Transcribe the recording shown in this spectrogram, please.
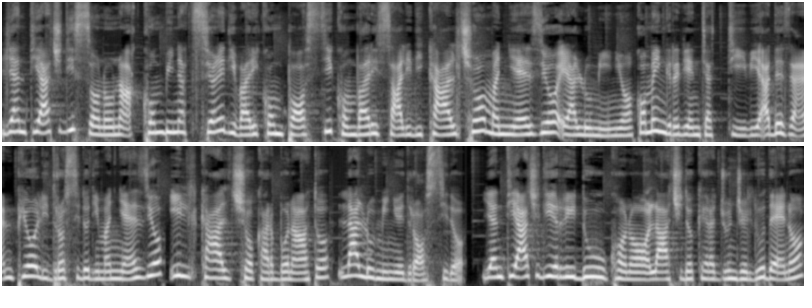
Gli antiacidi sono una combinazione di vari composti con vari sali di calcio, magnesio e alluminio come ingredienti attivi, ad esempio l'idrossido di magnesio, il calcio carbonato, l'alluminio idrossido. Gli antiacidi riducono l'acido che raggiunge il duodeno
